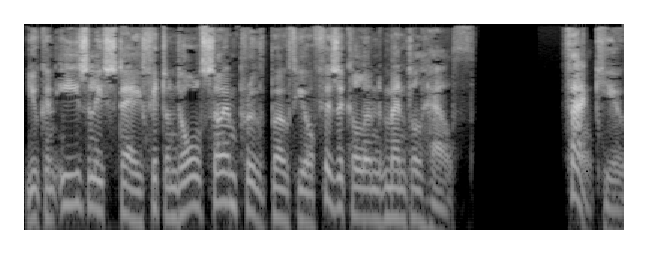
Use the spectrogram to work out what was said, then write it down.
you can easily stay fit and also improve both your physical and mental health. Thank you.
